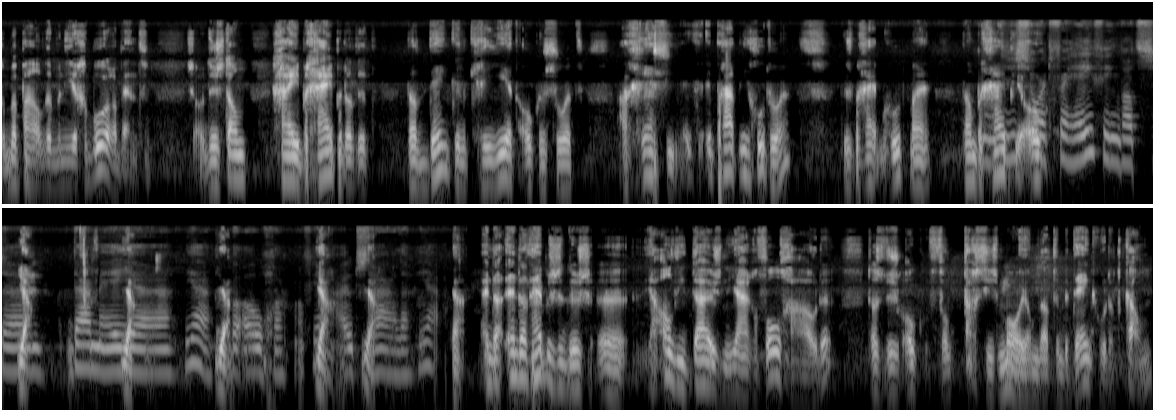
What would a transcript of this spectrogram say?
een bepaalde manier geboren bent. Zo, dus dan ga je begrijpen dat het, dat denken creëert ook een soort agressie. Ik, ik praat niet goed hoor, dus begrijp me goed, maar dan begrijp je ook... Een soort verheving wat ze ja. daarmee ja. Uh, ja, ja. beogen of ja, uitstralen. Ja. Ja. En, dat, en dat hebben ze dus uh, ja, al die duizenden jaren volgehouden. Dat is dus ook fantastisch mooi om dat te bedenken hoe dat kan.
